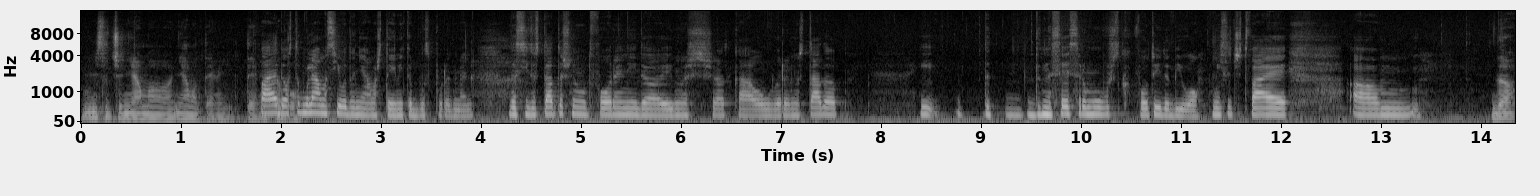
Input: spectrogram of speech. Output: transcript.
мисля, че няма, няма теми, теми. Това е доста голяма сила да нямаш теми табу, според мен. Да си достатъчно отворен и да имаш така увереността да, и да, да не се срамуваш с каквото и да било. Мисля, че това е ам, да.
